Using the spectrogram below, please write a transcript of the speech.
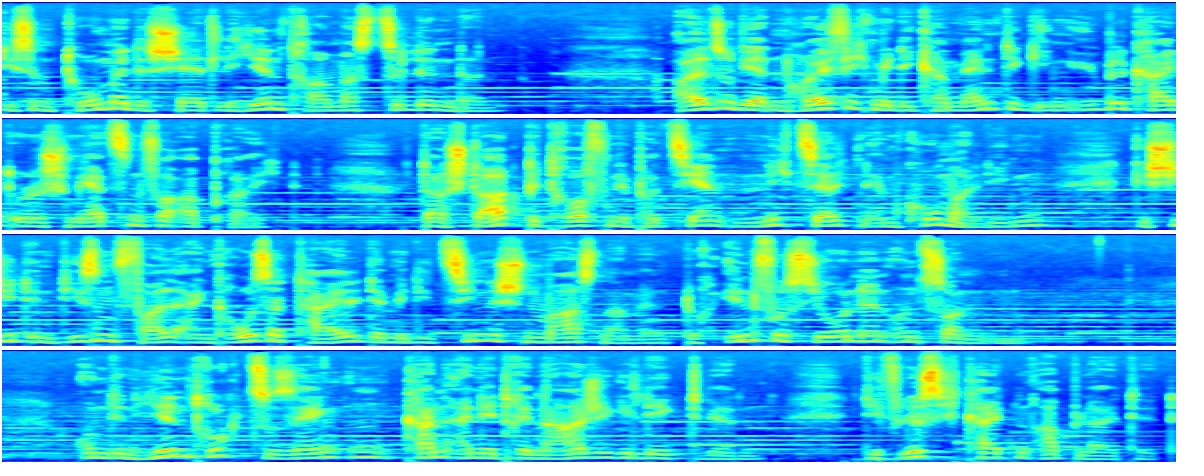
die Symptome des Schädel-Hirntraumas zu lindern. Also werden häufig Medikamente gegen Übelkeit oder Schmerzen verabreicht. Da stark betroffene Patienten nicht selten im Koma liegen, geschieht in diesem Fall ein großer Teil der medizinischen Maßnahmen durch Infusionen und Sonden. Um den Hirndruck zu senken, kann eine Drainage gelegt werden, die Flüssigkeiten ableitet.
